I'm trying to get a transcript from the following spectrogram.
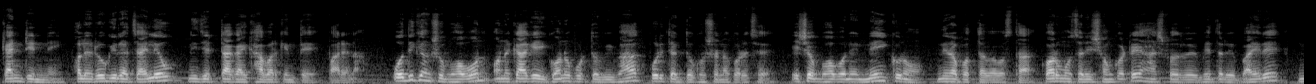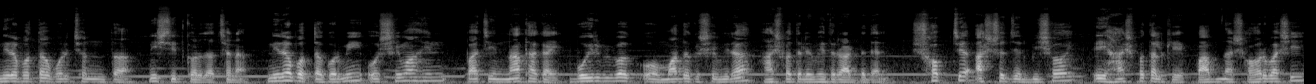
ক্যান্টিন নেই। ফলে রোগীরা চাইলেও নিজের টাকায় খাবার কিনতে পারে না। অধিকাংশ ভবন অনেক আগেই গণপূর্ত বিভাগ পরিত্যক্ত ঘোষণা করেছে। এসব ভবনে নেই কোনো নিরাপত্তা ব্যবস্থা। কর্মচারী সংকটে হাসপাতালের ভেতরে বাইরে নিরাপত্তা ও পরিচ্ছন্নতা নিশ্চিত করা যাচ্ছে না। নিরাপত্তা কর্মী ও সীমাহীন প্রাচীন না থাকায় বহির্বিভাগ ও মাদক সেবীরা হাসপাতালের ভেতরে আড্ডা দেন। সবচেয়ে আশ্চর্যের বিষয়, এই হাসপাতালকে পাবনা শহরবাসী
